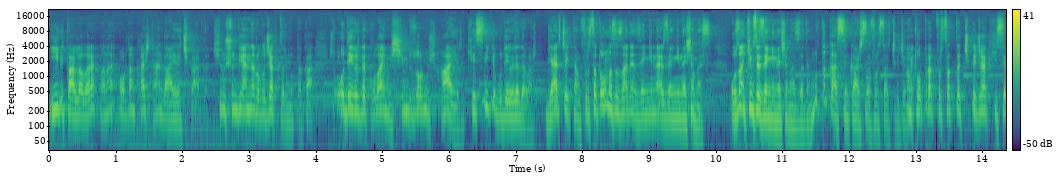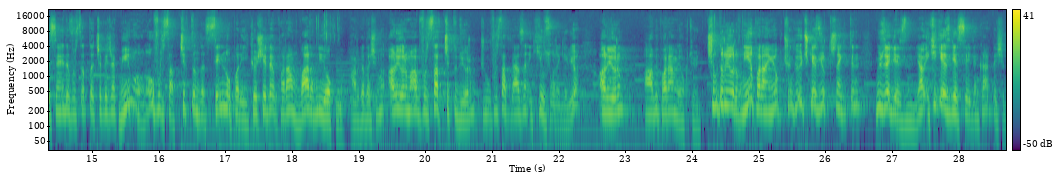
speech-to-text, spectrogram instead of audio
iyi bir tarla alarak bana oradan kaç tane daire çıkardı. Şimdi şunu diyenler olacaktır mutlaka. İşte o devirde kolaymış, şimdi zormuş. Hayır, kesinlikle bu devirde de var. Gerçekten fırsat olmasa zaten zenginler zenginleşemez. O zaman kimse zenginleşemez zaten. Mutlaka sizin karşınıza fırsat çıkacak. Ama toprak fırsatta çıkacak, hisse senedi fırsatta çıkacak. Mühim olan o fırsat çıktığında senin o parayı köşede paran var mı yok mu? Arkadaşımı arıyorum abi fırsat çıktı diyorum. Çünkü fırsat bazen iki yıl sonra geliyor. Arıyorum abi param yok diyor. Çıldırıyorum. Niye paran yok? Çünkü üç kez yurt dışına gittin, müze gezdin. Ya iki kez gezseydin kardeşim.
